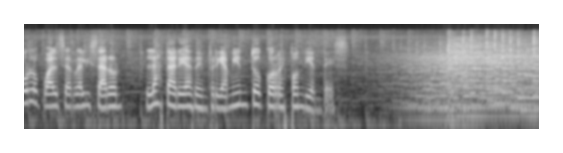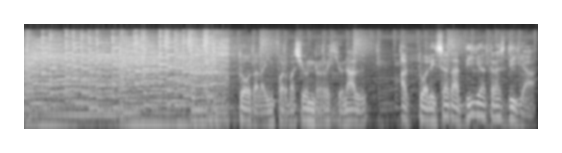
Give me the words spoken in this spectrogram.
por lo cual se realizaron las tareas de enfriamiento correspondientes. Toda la información regional actualizada día tras día.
